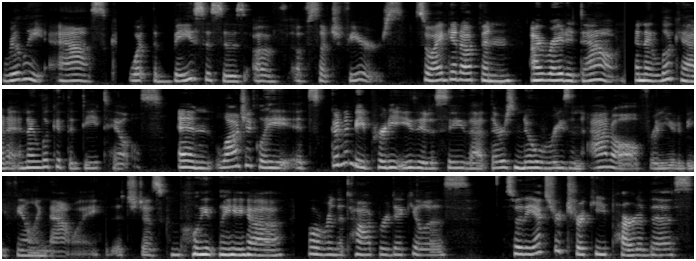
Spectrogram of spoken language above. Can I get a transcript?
really ask what the basis is of, of such fears. So I get up and I write it down and I look at it and I look at the details. And logically, it's going to be pretty easy to see that there's no reason at all for you to be feeling that way. It's just completely uh, over the top ridiculous. So the extra tricky part of this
